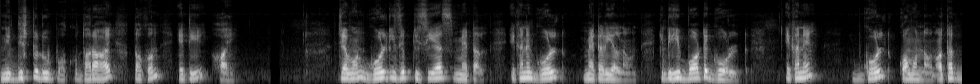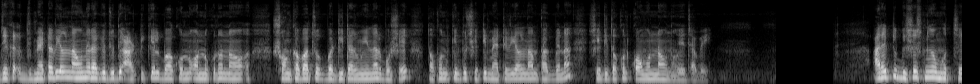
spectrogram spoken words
নির্দিষ্ট রূপ ধরা হয়, তখন এটি হয়। যেমন gold is a precious metal এখানে গোল্ড ম্যাটারিয়াল নাউন কিন্তু হি বট এ গোল্ড এখানে গোল্ড কমন নাউন অর্থাৎ যে ম্যাটারিয়াল নাউনের আগে যদি আর্টিকেল বা কোনো অন্য কোনো নাও সংখ্যাবাচক বা ডিটারমিনার বসে, তখন কিন্তু সেটি ম্যাটেরিয়াল নাম থাকবে না, সেটি তখন কমন নাউন হয়ে যাবে। আরেকটি বিশেষ নিয়ম হচ্ছে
